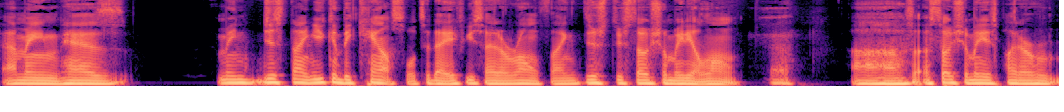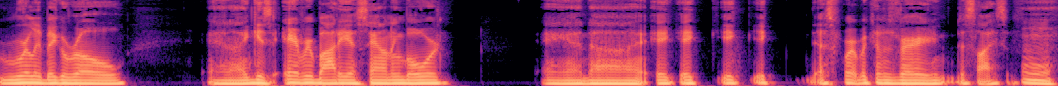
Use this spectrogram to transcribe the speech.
I mean, has. I mean, just think you can be canceled today if you say the wrong thing just through social media alone. Yeah. Uh, so social media has played a really big role, and it gives everybody a sounding board and uh, it, it, it, it that's where it becomes very decisive. Mm.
